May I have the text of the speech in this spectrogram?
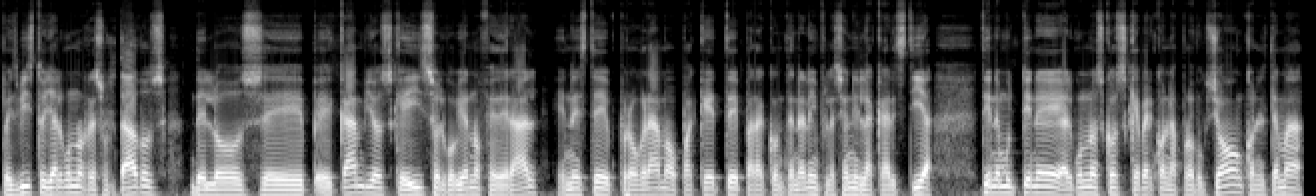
pues visto ya algunos resultados de los eh, eh, cambios que hizo el gobierno federal en este programa o paquete para contener la inflación y la carestía? Tiene, tiene algunas cosas que ver con la producción, con el tema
